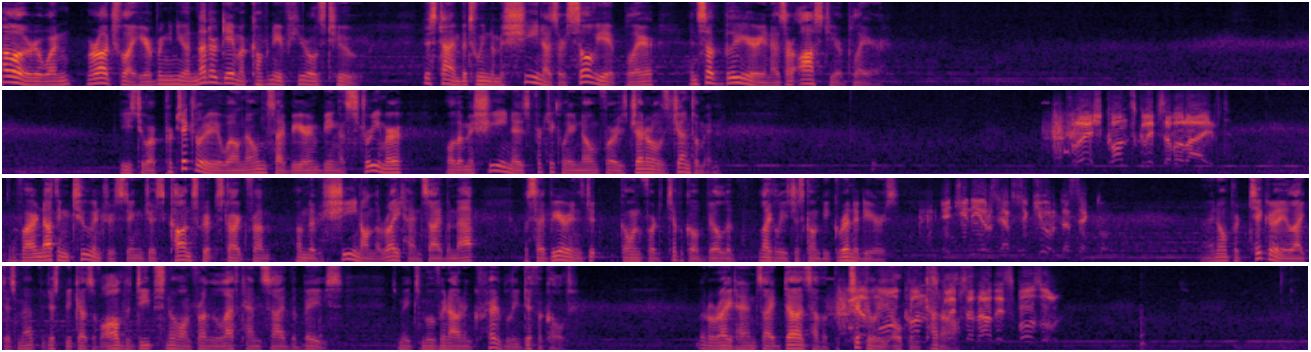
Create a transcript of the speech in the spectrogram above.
Hello everyone, MirageFly here, bringing you another game of Company of Heroes 2. This time between the Machine as our Soviet player and Siberian as our Ostheer player. These two are particularly well known, Siberian being a streamer, while the Machine is particularly known for his Generals Gentlemen. Fresh conscripts have arrived. Far, nothing too interesting, just conscripts start from, from the machine on the right hand side of the map, with Siberians going for the typical build of likely is just going to be grenadiers. Engineers have secured the sector. I don't particularly like this map just because of all the deep snow on front of the left hand side of the base. This makes moving out incredibly difficult. But the right hand side does have a particularly We have more open cutoff.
